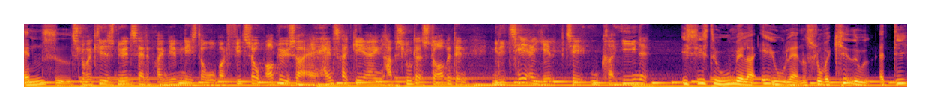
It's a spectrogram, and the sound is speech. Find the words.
anden side. Slovakiets nyindsatte premierminister Robert Fico oplyser, at hans regering har besluttet at stoppe den militære hjælp til Ukraine. I sidste uge melder EU-landet Slovakiet ud, at de,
